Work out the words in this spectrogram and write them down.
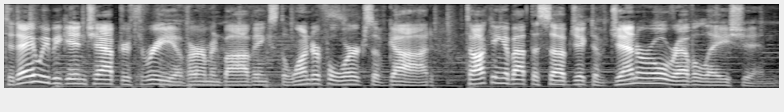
Today we begin chapter 3 of Herman Bavinck's The Wonderful Works of God, talking about the subject of general revelation.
